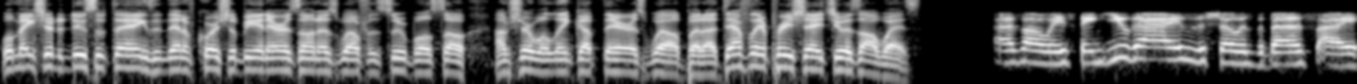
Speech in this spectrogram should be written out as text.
we'll make sure to do some things, and then of course you'll be in Arizona as well for the Super Bowl. So I'm sure we'll link up there as well. But uh, definitely appreciate you as always. As always, thank you guys. The show is the best. I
